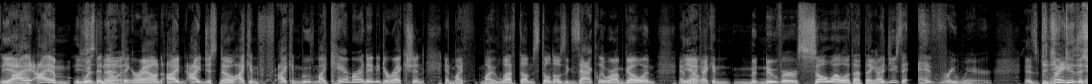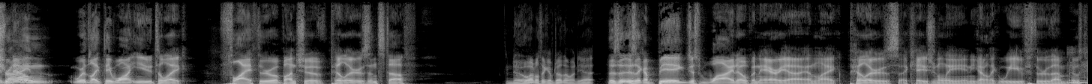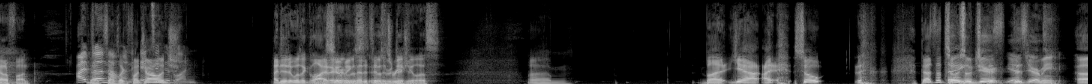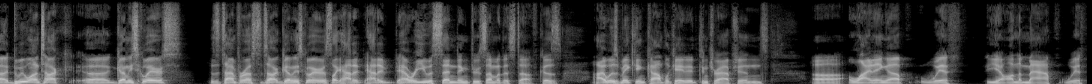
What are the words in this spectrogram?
Yeah. I, I am You whipping that it. thing around. I I just know I can I can move my camera in any direction, and my my left thumb still knows exactly where I'm going, and Yep. like I can maneuver so well with that thing. I'd use it everywhere. It's Did great. you do the And now- shrine where like they want you to like fly through a bunch of pillars and stuff? no, I don't think I've done that one yet. There's a, there's like a big, just wide open area and like pillars occasionally, and you gotta like weave through them. It was kind of Mhm. fun. I've done That done sounds that like a one. fun it's challenge. a good one. I did it with a glider. assuming it was, that it's it in was this region. ridiculous. Um, but yeah, I so that's the So, thing. so Jer- This- yeah, this- Jeremy, uh, do we want to talk uh, gummy squares? Is it time for us to talk gummy squares? Like, how did how did how were you ascending through some of this stuff? Because I was making complicated contraptions, uh, lining up with you know on the map with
